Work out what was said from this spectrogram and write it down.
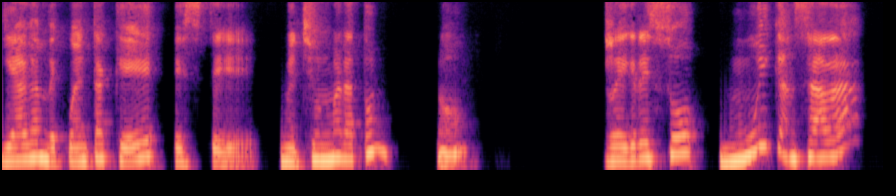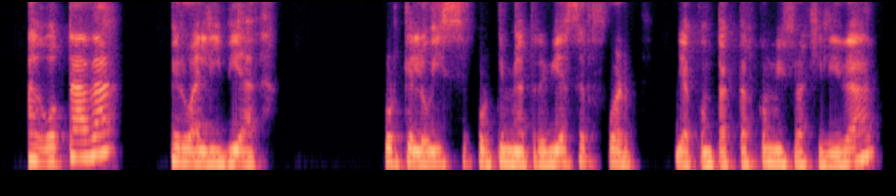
y hagan de cuenta que este, me eché un maratón, ¿no? Regreso muy cansada, agotada, pero aliviada, porque lo hice, porque me atreví a ser fuerte y a contactar con mi fragilidad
